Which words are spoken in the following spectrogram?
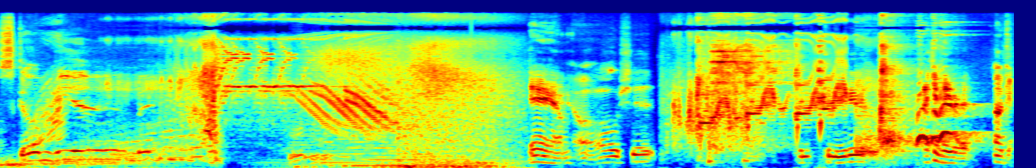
Scum VM, baby. Damn. Oh, shit. Can, can you hear it? I can hear it. Okay.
